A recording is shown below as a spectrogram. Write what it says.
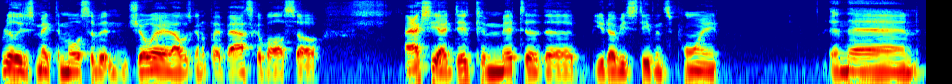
really just make the most of it and enjoy it, I was going to play basketball. So actually, I did commit to the UW Stevens Point, and then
